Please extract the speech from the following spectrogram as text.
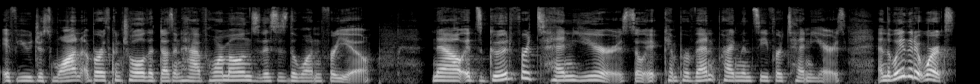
if you just want a birth control that doesn't have hormones, this is the one for you. Now, it's good for 10 years, so it can prevent pregnancy for 10 years. And the way that it works,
